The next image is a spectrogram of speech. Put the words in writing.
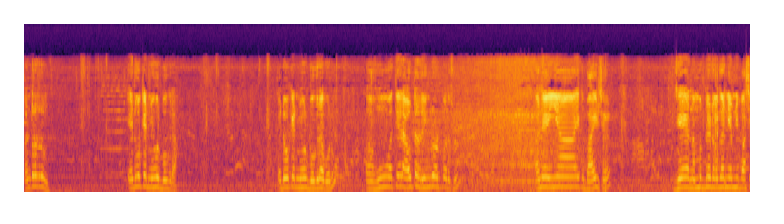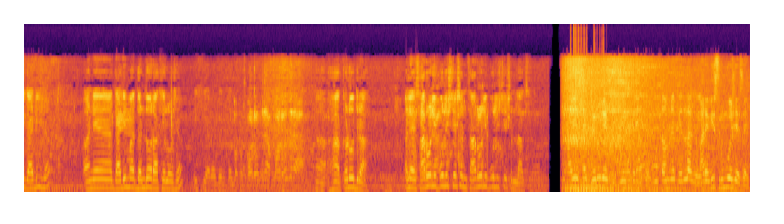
control room advocate Mehul Bogra. Advocate Mehul Bogra બોલું. હું અત્યારે આઉટર રિંગ રોડ પર છું. અને અહીંયા એક ભાઈ છે જે નંબર પ્લેટ વગરની એમની પાસે ગાડી છે. અને ગાડીમાં દંડો રાખેલો છે. હા હા કડોદરા. એટલે Saroli police station Saroli police station લાગશે. મારી સાહેબ જરૂર છે હું તમને પહેલા મારે વીસ રૂમો છે સાહેબ.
